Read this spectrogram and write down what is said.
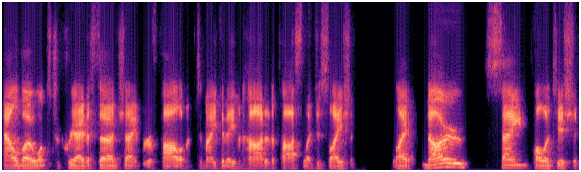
Albo wants to create a third chamber of parliament to make it even harder to pass legislation." Like no sane politician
